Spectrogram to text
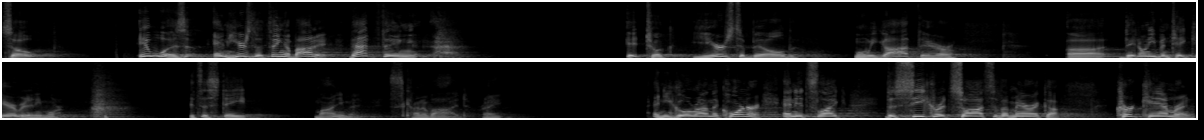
So it was, and here's the thing about it that thing, it took years to build. When we got there, uh, they don't even take care of it anymore. It's a state monument. It's kind of odd, right? And you go around the corner, and it's like the secret sauce of America. Kirk Cameron,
